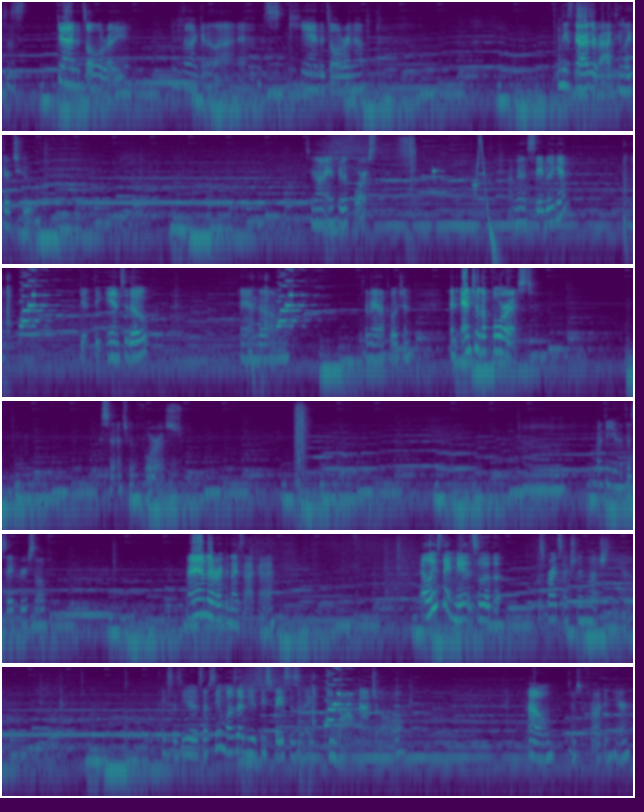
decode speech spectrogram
This is kinda dull already. I'm not gonna lie. It's kinda dull right now. And these guys are acting like they're two. Do not enter the forest. I'm gonna save it again. Get the antidote. And, um, the mana potion. And enter the forest! I said enter the forest. Do you have to say for yourself? And I recognize that guy. At least they made it so that the sprites actually match the uh, faces used. I've seen ones that have used these faces and they do not match at all. Oh, there's a frog in here.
